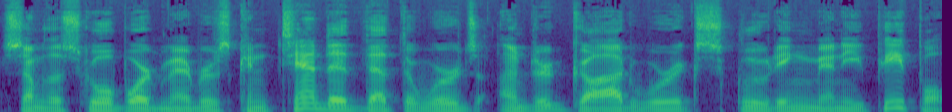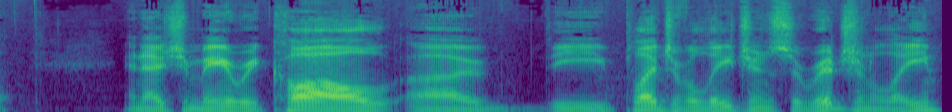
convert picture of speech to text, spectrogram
Some of the school board members contended that the words under God were excluding many people. And as you may recall, uh, the Pledge of Allegiance originally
